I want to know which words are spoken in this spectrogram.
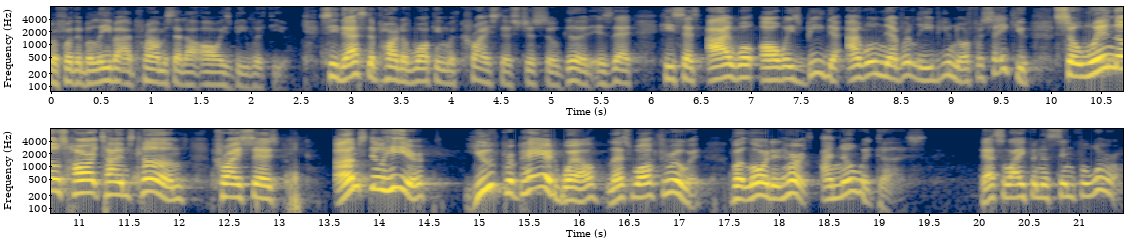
But for the believer, I promise that I'll always be with you. See, that's the part of walking with Christ that's just so good is that he says, I will always be there. I will never leave you nor forsake you. So when those hard times come, Christ says, I'm still here. You've prepared well. Let's walk through it. But Lord, it hurts. I know it does. That's life in a sinful world.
